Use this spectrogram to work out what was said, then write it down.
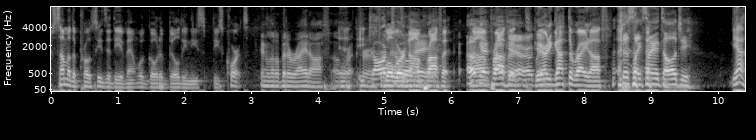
some of the proceeds of the event would go to building these these courts. and a little bit of write off. Talk well, we're them. nonprofit. Okay, nonprofit. okay, okay. We already got the write off. just like Scientology. Yeah,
